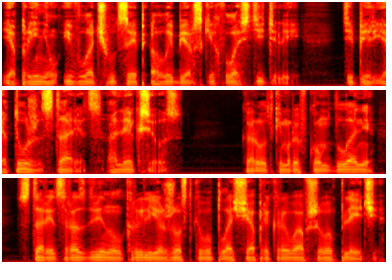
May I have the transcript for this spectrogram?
я принял и влачу цепь алыберских властителей. Теперь я тоже старец, Алексиос. Коротким рывком длани старец раздвинул крылья жесткого плаща, прикрывавшего плечи.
